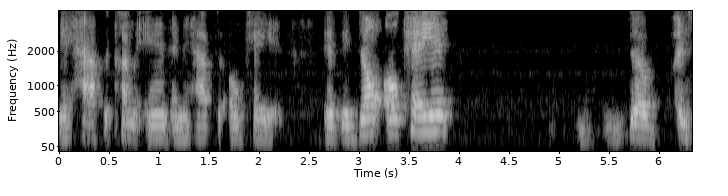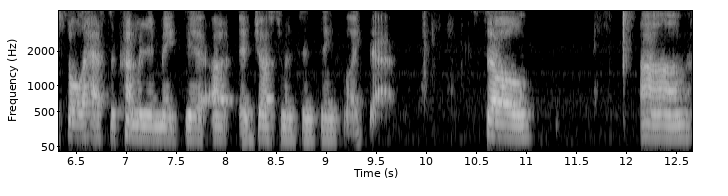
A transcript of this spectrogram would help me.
They have to come in and they have to okay it. If they don't okay it, the installer has to come in and make their uh, adjustments and things like that. So, um,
